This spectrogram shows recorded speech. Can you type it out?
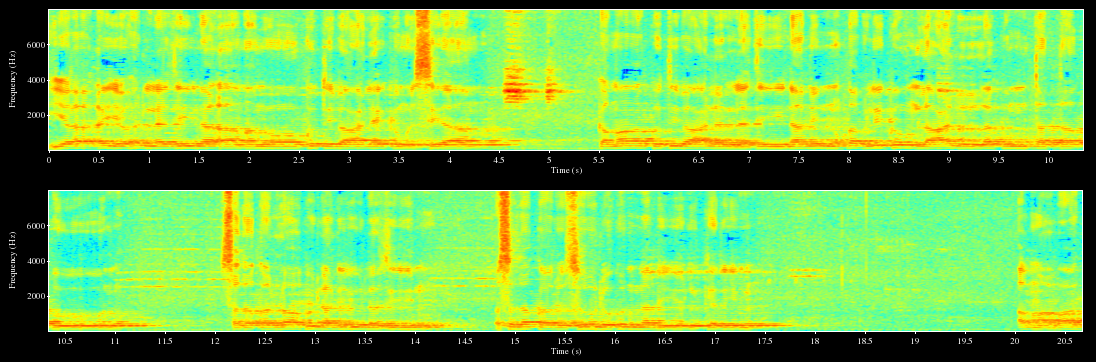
يا أيها الذين آمنوا كتب عليكم الصيام كما كتب على الذين من قبلكم لعلكم تتقون. صدق الله العلي العظيم وصدق رسوله النبي الكريم. أما بعد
